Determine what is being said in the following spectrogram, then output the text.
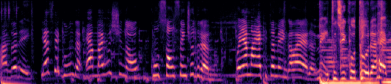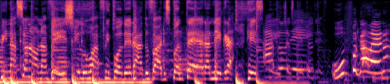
Adorei. E a segunda é a Mai Rustinol, com o som Sente o Drama. Põe a Mai aqui também, galera. Movimento de cultura, rap nacional na veia, estilo afro empoderado, vários pantera negra, respeite as Adorei. Ufa, galera!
